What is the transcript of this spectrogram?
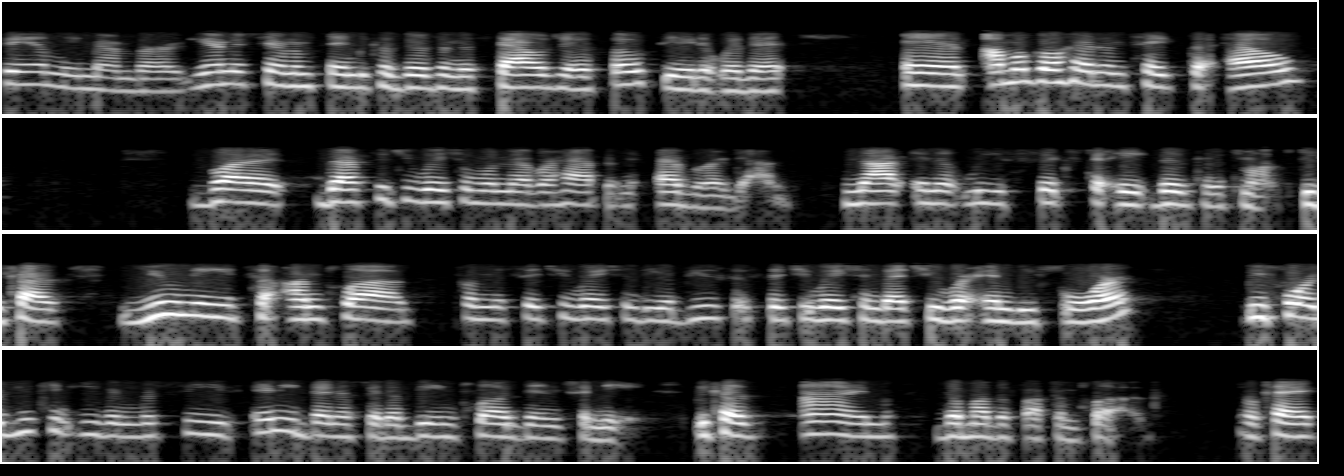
family member. You understand what I'm saying? Because there's a nostalgia associated with it. And I'm gonna go ahead and take the L, but that situation will never happen ever again. Not in at least six to eight business months because you need to unplug from the situation, the abusive situation that you were in before, before you can even receive any benefit of being plugged into me because I'm the motherfucking plug. Okay?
